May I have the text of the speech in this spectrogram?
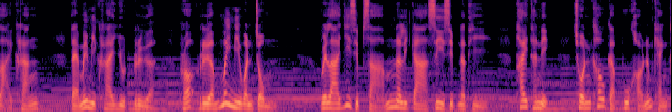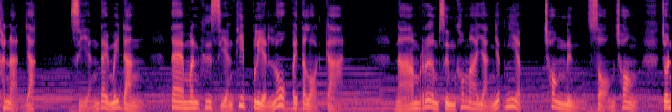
หลายครั้ง แต่ไม่มีใครหยุดเรือ เพราะเรือไม่มีวันจม เวลา 23นาฬิกา40 นาที ไททานิกชนเข้ากับภูเขาน้ำแข็งขนาดยักษ์ เสียงได้ไม่ดัง แต่มันคือเสียงที่เปลี่ยนโลกไปตลอดกาลน้ำเริ่มซึมเข้ามาอย่างเงียบๆ ช่องหนึ่งสองช่อง จน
